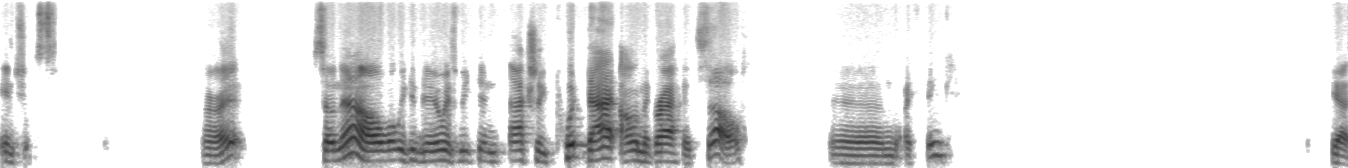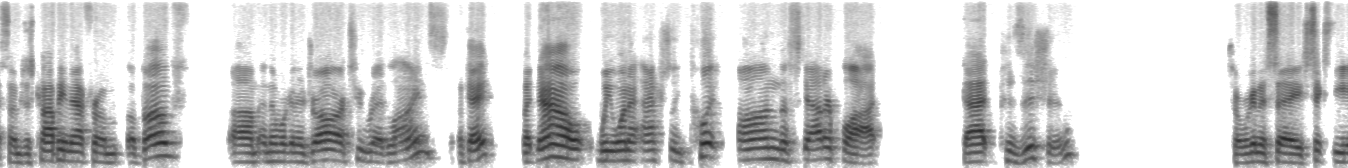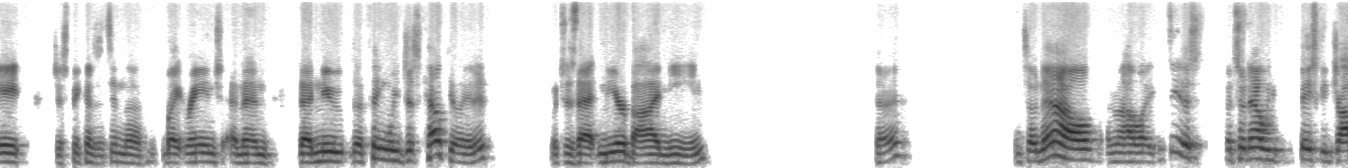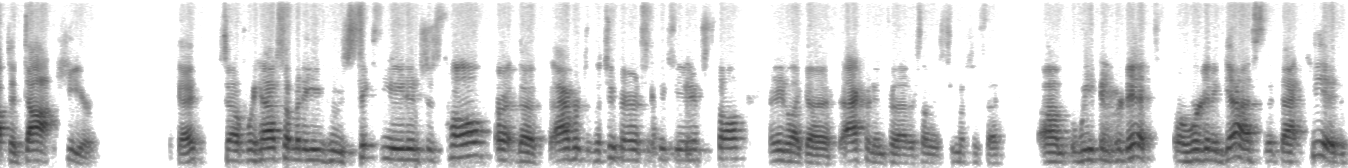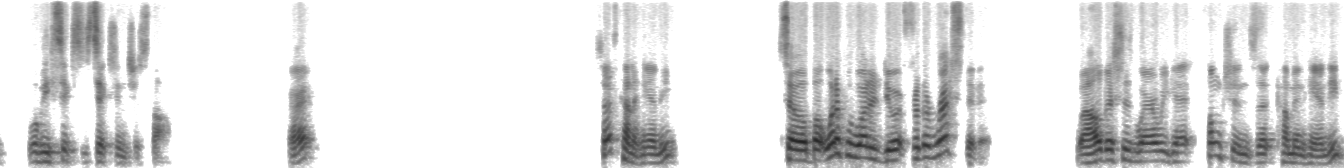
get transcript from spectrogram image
inches. All right. So now what we can do is we can actually put that on the graph itself. And I think, yeah, so I'm just copying that from above. Um, and then we're going to draw our two red lines. Okay. But now we want to actually put on the scatter plot that position. So we're going to say 68 just because it's in the right range. And then the new, the thing we just calculated, which is that nearby mean. Okay. And so now, I don't know how well you can see this, but so now we basically dropped a dot here. Okay, so if we have somebody who's 68 inches tall, or the average of the two parents is 68 inches tall, I need like a acronym for that or something, it's too much to say. Um, we can predict, or we're gonna guess that that kid will be 66 inches tall. All right. So that's kind of handy. So, but what if we wanted to do it for the rest of it? Well, this is where we get functions that come in handy.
